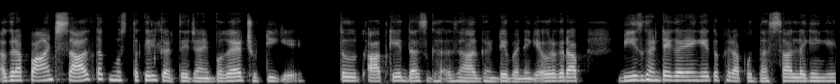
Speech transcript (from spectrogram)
اگر آپ پانچ سال تک مستقل کرتے جائیں بغیر چھٹی کے، تو آپ کے دس ہزار گھنٹے بنیں گے، اور اگر آپ بیس گھنٹے کریں گے تو پھر آپ کو دس سال لگیں گے۔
